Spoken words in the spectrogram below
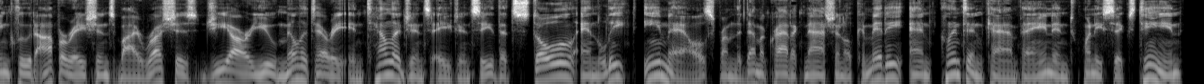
include operations by Russia's GRU military intelligence agency that stole and leaked emails from the Democratic National Committee and Clinton campaign in 2016,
